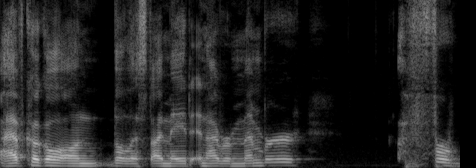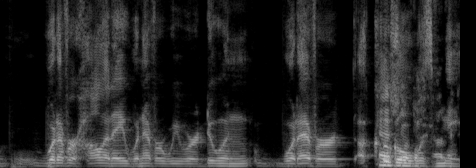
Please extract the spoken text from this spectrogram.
i have kugel on the list i made and i remember for whatever holiday whenever we were doing whatever a kugel was made.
